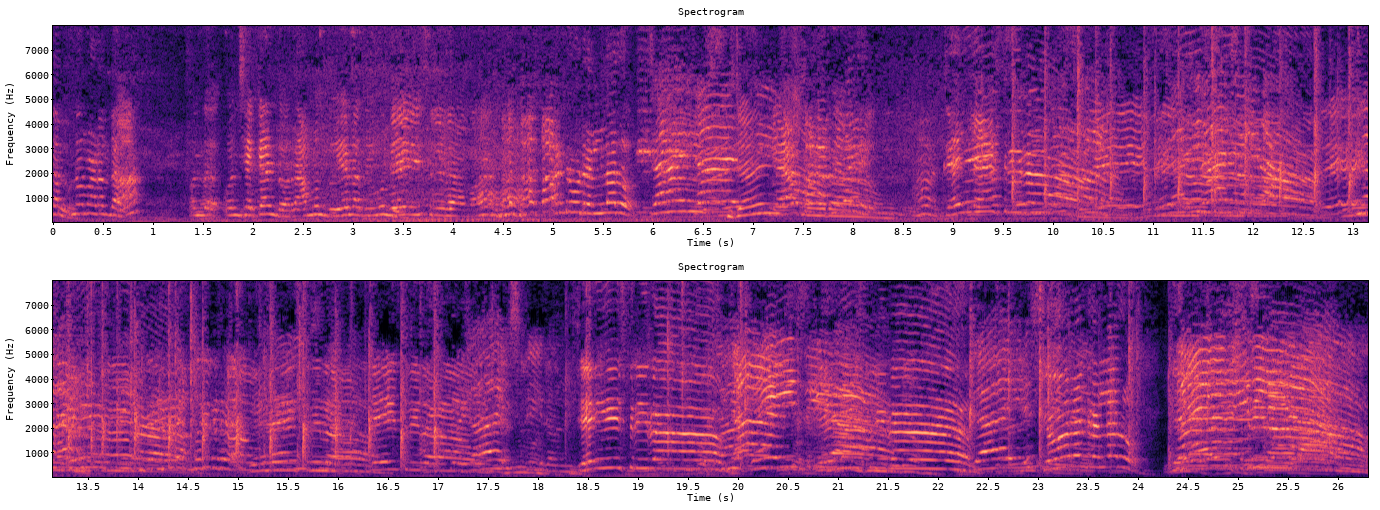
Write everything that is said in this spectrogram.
ತಪ್ಪನ ಮಾಡಂದ ಒಂದ್ ಒಂದ್ ಸೆಕೆಂಡ್ ರಾಮಂದು ಏನದು ಇವನು? ಜೈ ಶ್ರೀರಾಮ. ನೋಡ್ರಿ ಎಲ್ಲರೂ. ಜೈ ಜೈ ಶ್ರೀರಾಮ್. ಜೈ ಶ್ರೀರಾಮ್ ಜೈ ಶ್ರೀರಾಮ್ ಜೋರನ್ರಿ ಎಲ್ಲಾರು ಜೈ ಶ್ರೀರಾಮ್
